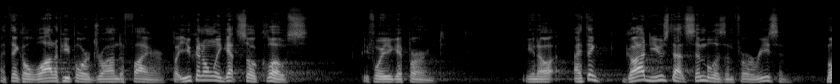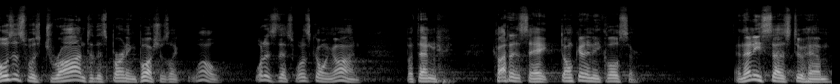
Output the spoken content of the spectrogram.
I think a lot of people are drawn to fire, but you can only get so close before you get burned. You know, I think God used that symbolism for a reason. Moses was drawn to this burning bush. It was like, whoa, what is this? What is going on? But then God had to say, hey, don't get any closer. And then he says to him,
